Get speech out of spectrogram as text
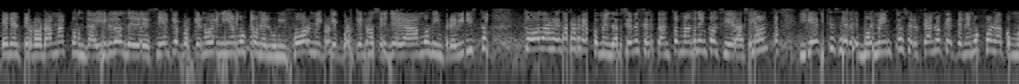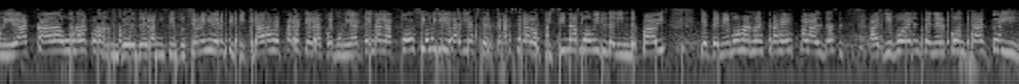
en el programa con Dair donde decían que por qué no veníamos con el uniforme, que por qué no se llegábamos de imprevisto. Todas esas recomendaciones se están tomando en consideración y este momento cercano que tenemos con la comunidad, cada una de las instituciones identificadas es para que la comunidad tenga la posibilidad de acercarse a la oficina móvil del INDEPAVIS que tenemos a nuestras espaldas. Allí pueden tener contacto y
